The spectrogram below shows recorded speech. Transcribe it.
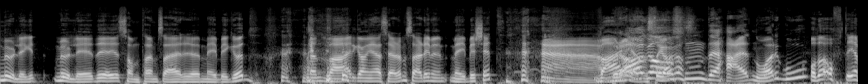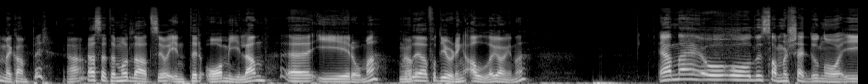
mulig, mulig de sometimes er maybe good, men hver gang jeg ser dem, så er de maybe shit. Hver Bra, eneste gang, Gallosen! Det her, nå er du god. Og det er ofte hjemmekamper. Ja. Jeg har sett dem mot Lazio, Inter og Milan eh, i Roma, og Ja. de har fått juling alle gangene. Ja, nei, og, og det samme skjedde jo nå i,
